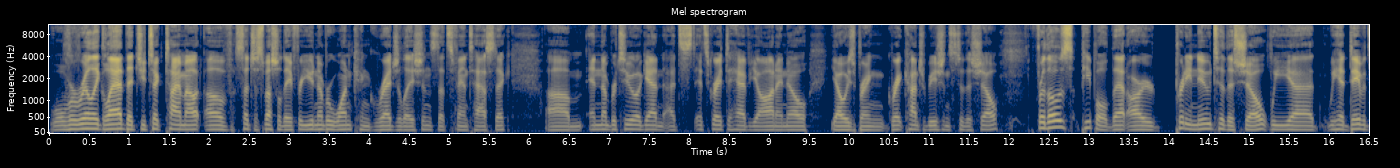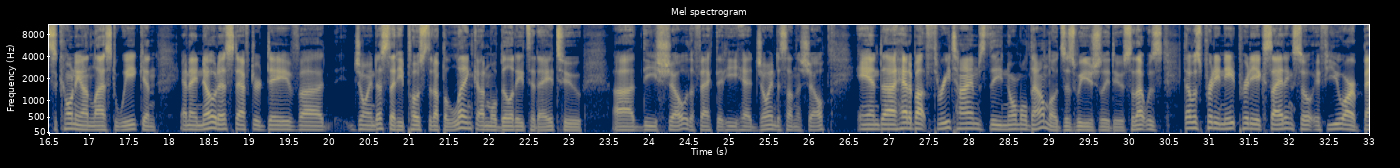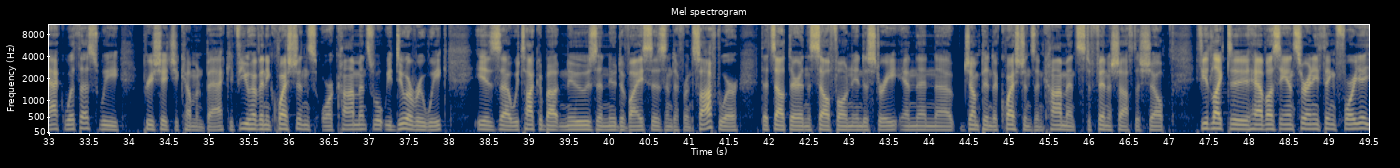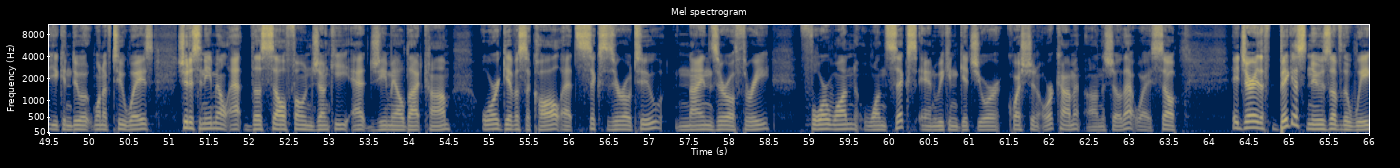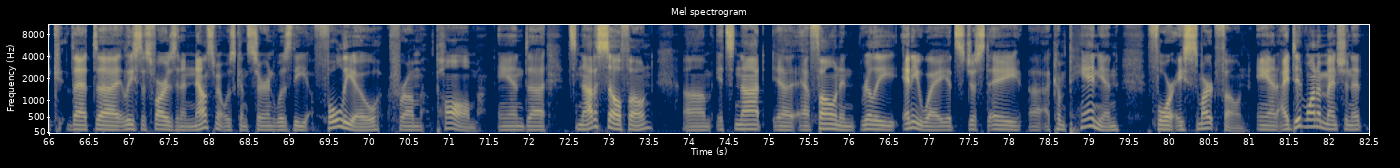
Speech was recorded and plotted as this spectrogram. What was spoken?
Well, we're really glad that you took time out of such a special day for you. Number one, congratulations. That's fantastic. Um, and number two, again, it's it's great to have you on. I know you always bring great contributions to the show. For those people that are pretty new to the show, we uh, we had David Ciccone on last week, and and I noticed after Dave uh, joined us that he posted up a link on Mobility Today to uh, the show, the fact that he had joined us on the show, and uh, had about three times the normal downloads as we usually do. So that was that was pretty neat, pretty exciting. So if you are back with us, we appreciate you coming back. If you have any questions or comments, what we do every week is uh, we talk about news and new devices and different software that's out there in the cell phone industry, and then uh, jump into questions and comments to finish off the show. If you'd like to have us answer anything for you, you can do it one of two ways. Shoot us an email at thecellphonejunkie at gmail.com or give us a call at 602 903 4116 and we can get your question or comment on the show that way. So, hey, Jerry, the biggest news of the week, that uh, at least as far as an announcement was concerned, was the Foleo from Palm. And uh, it's not a cell phone. Um, it's not uh, a phone in really any way. It's just a, uh, a companion for a smartphone. And I did want to mention it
